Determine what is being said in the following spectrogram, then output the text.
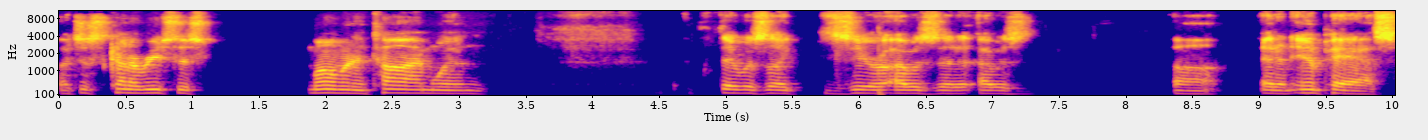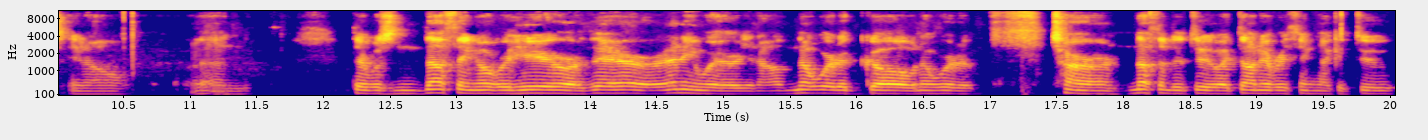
I just kind of reached this moment in time when there was like zero. I was at, I was uh, at an impasse, you know, Mhm. and there was nothing over here or there or anywhere, you know, nowhere to go, nowhere to turn, nothing to do. I'd done everything I could do,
